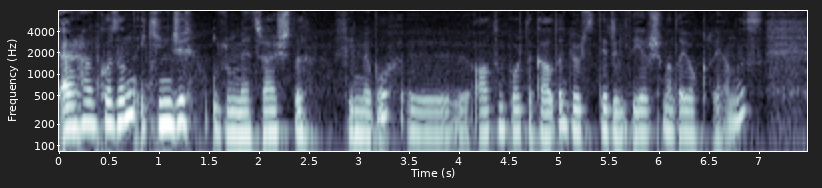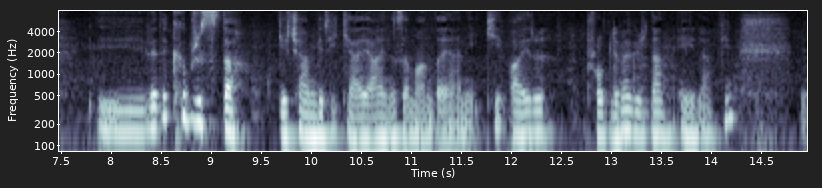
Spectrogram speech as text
Erhan Kozan'ın ikinci uzun metrajlı filmi bu. E, Altın Portakal'da gösterildi. Yarışmada yoktu yalnız. E, ve de Kıbrıs'ta geçen bir hikaye aynı zamanda. Yani iki ayrı probleme birden eğilen film. E,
